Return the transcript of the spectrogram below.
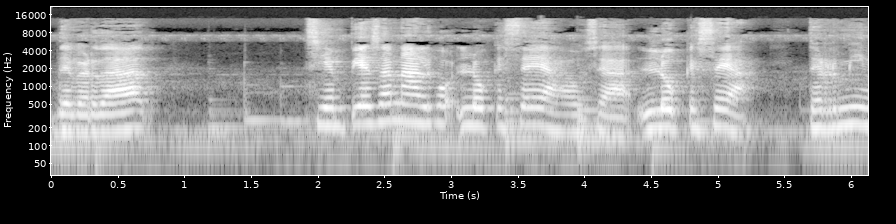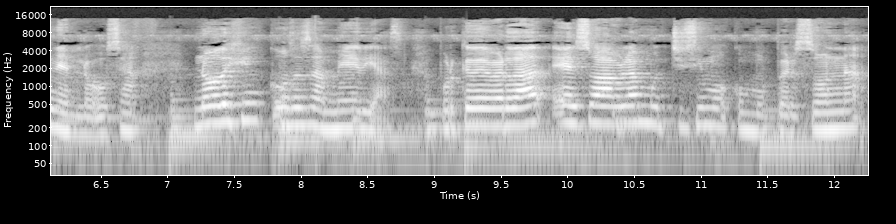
de verdad, si empiezan algo, lo que sea, o sea, lo que sea, termínenlo, o sea, no dejen cosas a medias, porque de verdad eso habla muchísimo como persona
